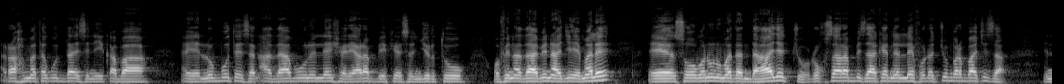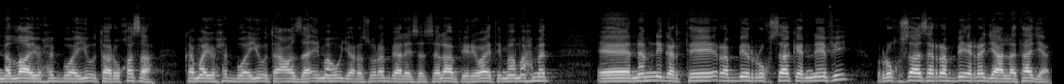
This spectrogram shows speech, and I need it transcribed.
rahmata guddaa isinii qabaa lubbuu teessan adaabuun illee shari'aa rabbii keessan jirtu ofin adaabinaa jee malee soomanuu numa dandahaa jechuu ruksaa rabbi isaa kenne illee fudhachuun barbaachisa إن الله يحب أن يؤتى رخصه كما يحب أن يؤتى عزائمه جاء رسول ربي عليه والسلام في رواية إمام أحمد نمني قرتي ربي الرخصة كنفي رخصة ربي الرجال تاجان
